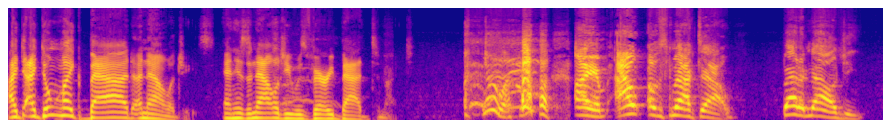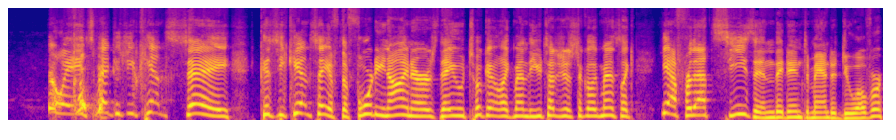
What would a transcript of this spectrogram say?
I, I don't like bad analogies, and his analogy was very bad tonight. No. I am out of SmackDown. Bad analogy. No, it's bad because you can't say because you can't say if the 49ers they took it like men, the Utah just took it like men. It's like, yeah, for that season they didn't demand a do-over,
